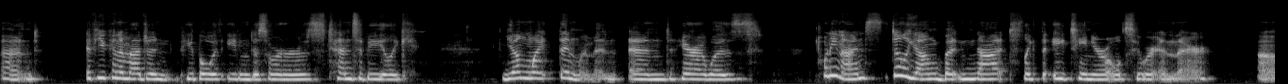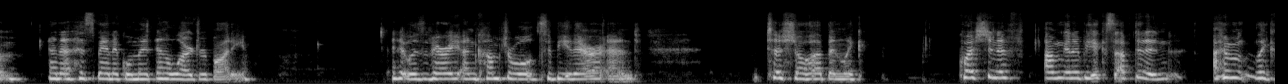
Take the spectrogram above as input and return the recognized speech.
And if you can imagine people with eating disorders tend to be like young white thin women and here I was 29, still young, but not like the 18 year olds who were in there, um, and a Hispanic woman in a larger body. And it was very uncomfortable to be there and to show up and like question if I'm going to be accepted. And I'm like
